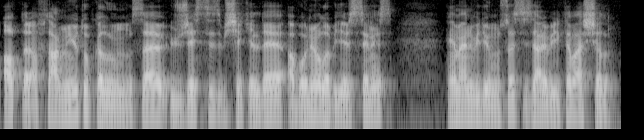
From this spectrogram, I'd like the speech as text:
alt taraftan YouTube kanalımıza ücretsiz bir şekilde abone olabilirsiniz. Hemen videomuza sizlerle birlikte başlayalım.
